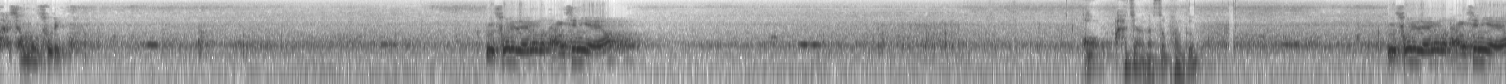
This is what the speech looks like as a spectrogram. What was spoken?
다시 한번 소리. 그 소리 내는 거 당신이에요? 하지 않았어 방금? 그 소리 내는 거 당신이에요?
